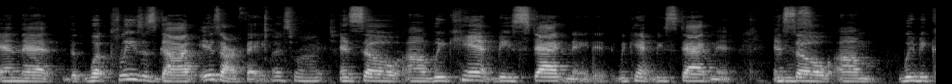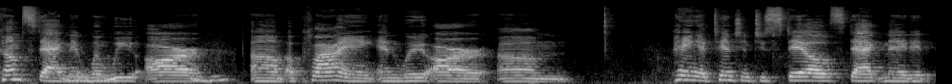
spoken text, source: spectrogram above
and that the, what pleases God is our faith. That's right. And so um, we can't be stagnated. We can't be stagnant. And so um, we become stagnant Mm-hmm. when we are um, applying and we are um, paying attention to stale, stagnated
